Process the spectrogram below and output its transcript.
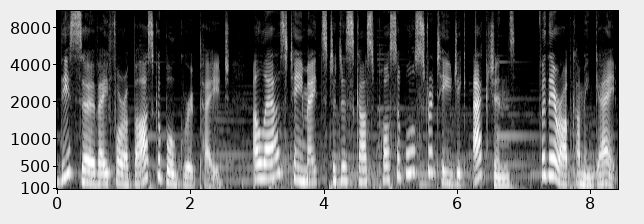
This survey for a basketball group page allows teammates to discuss possible strategic actions for their upcoming game.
